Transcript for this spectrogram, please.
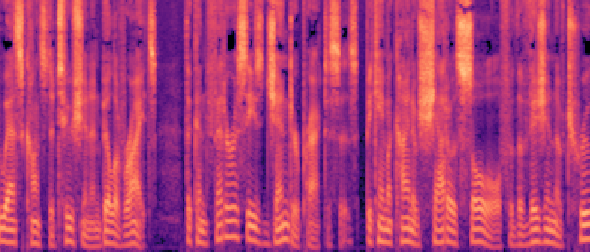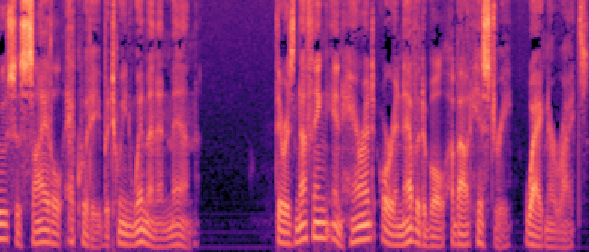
U.S. Constitution and Bill of Rights, the Confederacy's gender practices became a kind of shadow soul for the vision of true societal equity between women and men. There is nothing inherent or inevitable about history, Wagner writes,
